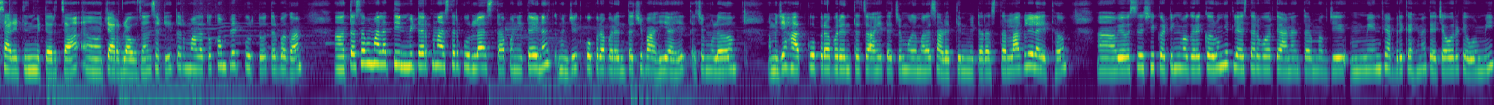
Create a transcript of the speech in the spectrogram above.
साडेतीन मीटरचा चार ब्लाऊजांसाठी. तर मला तो कंप्लीट पुरतो. तर बघा तसं मला तीन मीटर पण अस्तर पुरला असता पण इथं आहे ना म्हणजे कोपरापर्यंतची बाही आहे. त्याच्यामुळं म्हणजे हात कोपरापर्यंतचं आहे त्याच्यामुळे मला साडेतीन मीटर अस्तर लागलेलं आहे इथं. व्यवस्थित अशी कटिंग वगैरे करून घेतली अस्तरवर त्यानंतर मग जे मेन फॅब्रिक आहे ना त्याच्यावर ठेवून मी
